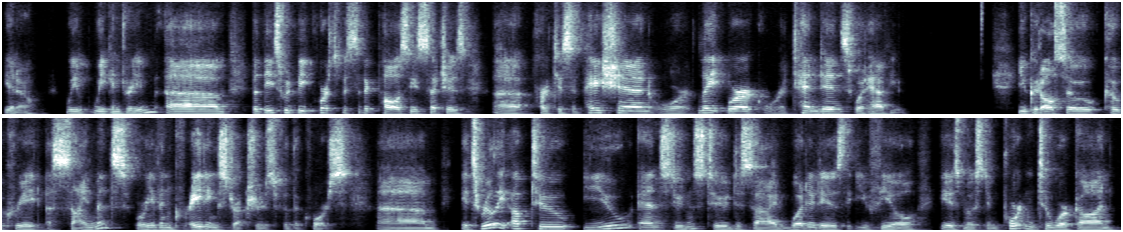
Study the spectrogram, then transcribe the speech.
you know we we can dream. Um, but these would be course-specific policies such as uh, participation or late work or attendance, what have you. You could also co-create assignments or even grading structures for the course. Um, it's really up to you and students to decide what it is that you feel is most important to work on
